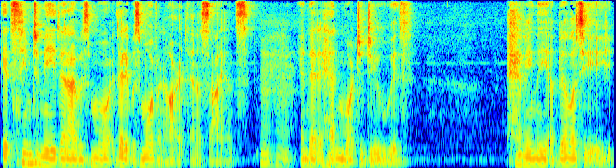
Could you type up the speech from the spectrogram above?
it seemed to me that I was more that it was more of an art than a science, and that it had more to do with having the ability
